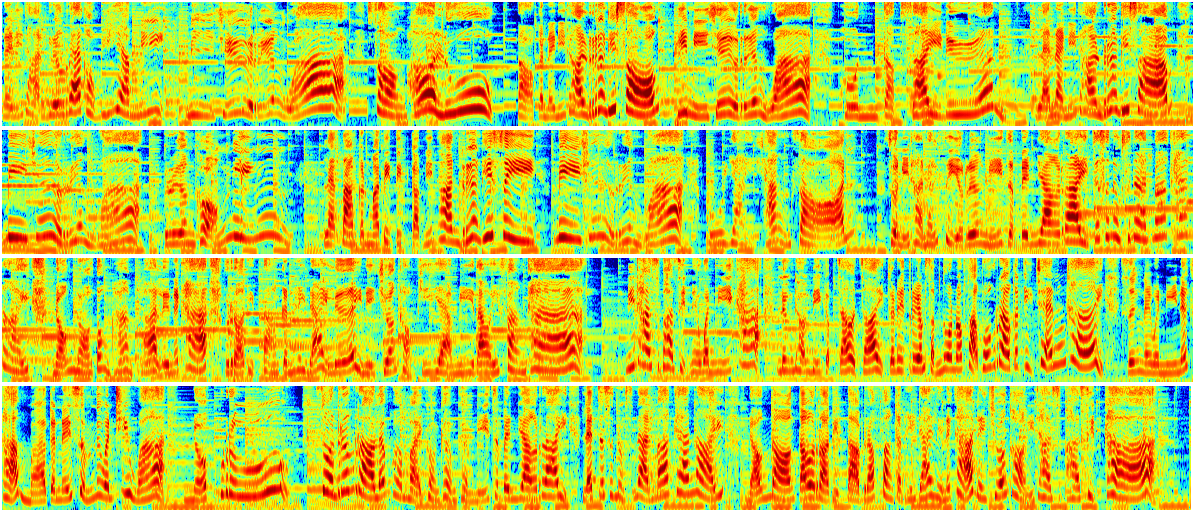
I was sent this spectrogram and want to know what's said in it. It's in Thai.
ในนิทานเรื่องแรกของพี่แยมี่มีชื่อเรื่องว่าสองพ่อลูก ต่อกันในนิทานเรื่องที่สองที่มีชื่อเรื่องว่าพลกับไส้เดือน และในนิทานเรื่องที่สามมีชื่อเรื่องว่า เรื่องของลิง และตามกันมาติดๆกับนิทานเรื่องที่สี่มีชื่อเรื่องว่า ผู้ใหญ่ช่างสอน ส่วนนิทานทั้งสี่เรื่องนี้จะเป็นอย่างไรจะสนุกสนานมากแค่ไหน น้องๆต้องห้ามพลาดเลยนะคะ รอติดตามกันให้ได้เลยในช่วงของพี่ยามีเล่าให้ฟังค่ะ นิทานสุภาษิตในวันนี้ค่ะลึงทองดีกับเจ้าจ้อย ก็ได้เตรียมสำนวนมาฝากพวกเรากันอีกเช่นเคย ซึ่งในวันนี้นะคะมากันในสำนวนที่ว่า นกรู้ ส่วนเรื่องราวและความหมายของคำคำนี้จะเป็นอย่างไร และจะสนุกสนานมากแค่ไหน น้องๆต้องรอติดตามรับฟังกันให้ได้เลยนะคะ ในช่วงของนิทานสุภาษิตค่ะ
